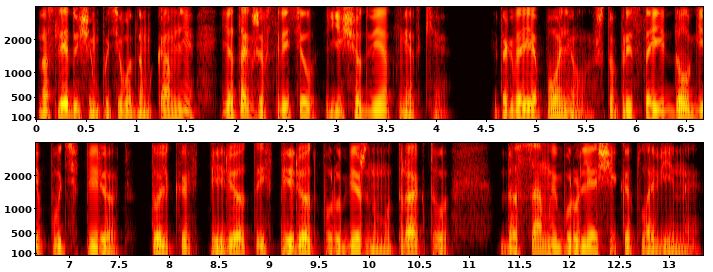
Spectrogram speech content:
На следующем путеводном камне я также встретил еще две отметки. И тогда я понял, что предстоит долгий путь вперед, только вперед и вперед по рубежному тракту до самой бурлящей котловины.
